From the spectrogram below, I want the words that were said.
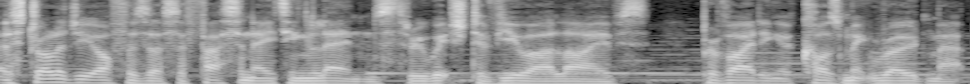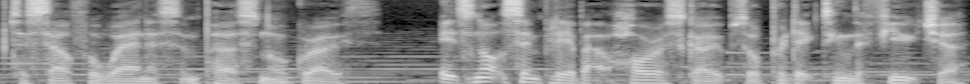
Astrology offers us a fascinating lens through which to view our lives, providing a cosmic roadmap to self-awareness and personal growth. It's not simply about horoscopes or predicting the future,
